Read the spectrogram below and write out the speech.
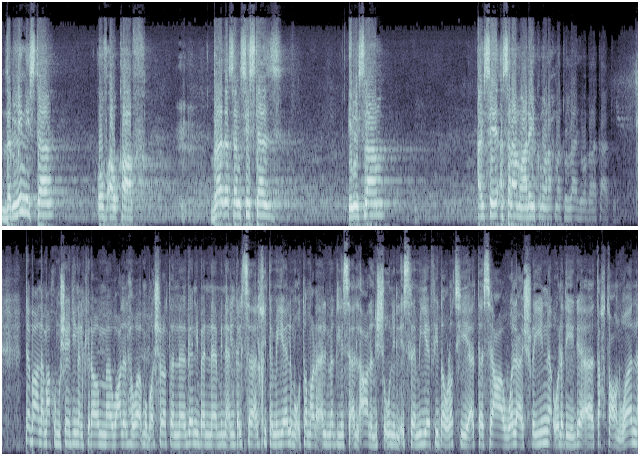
the Minister of Awqaf, brothers and sisters in Islam, I say Assalamu alaikum wa rahmatullahi wa barakatuh. تابعنا معكم مشاهدينا الكرام وعلى الهواء مباشرة جانبا من الجلسة الختامية لمؤتمر المجلس الأعلى للشؤون الإسلامية في دورته التاسعة والعشرين والذي جاء تحت عنوان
